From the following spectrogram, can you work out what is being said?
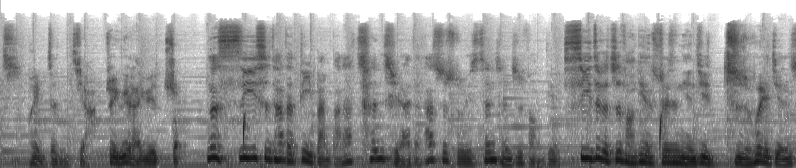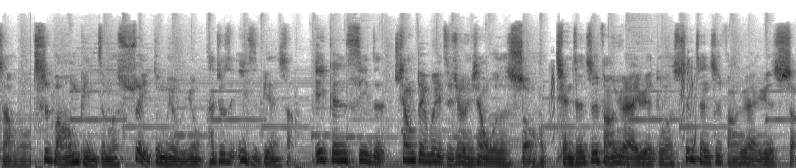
只会增加，所以越来越重。那 C 是它的地板，把它撑起来的，它是属于深层脂肪垫。C 这个脂肪垫随着年纪只会减少哦，吃保养品怎么睡都没有用，它就是一直变少。A 跟 C 的相对位置就很像我的手，浅层脂肪越来越多，深层脂肪越来越少。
